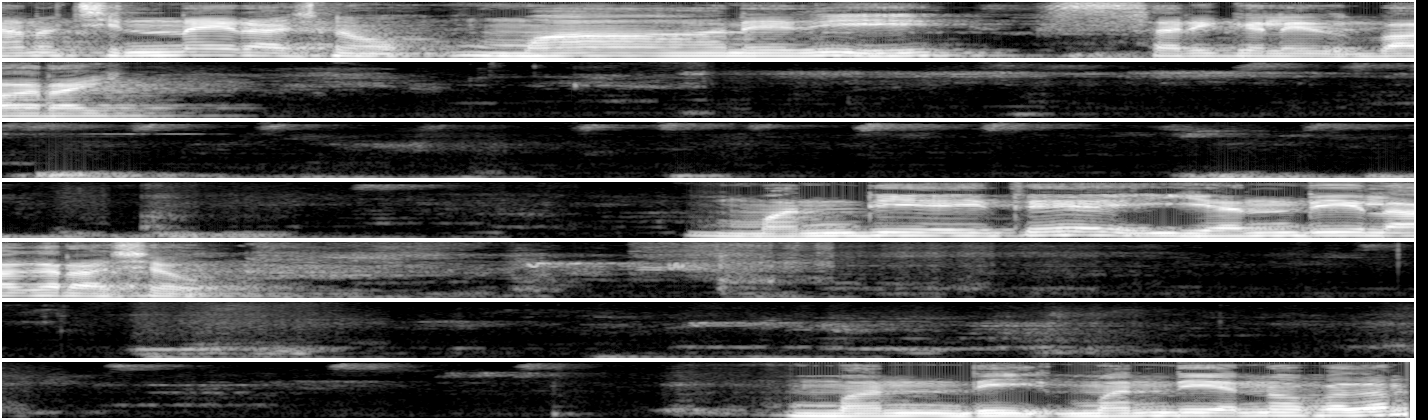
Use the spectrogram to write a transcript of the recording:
చాలా చిన్నవి రాసినావు. మా అనేది సరిగ్గా లేదు. బాగా రాయి. మంది అయితే ఎంది లాగా రాశావు. మంది మంది ఎన్నో పదం?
